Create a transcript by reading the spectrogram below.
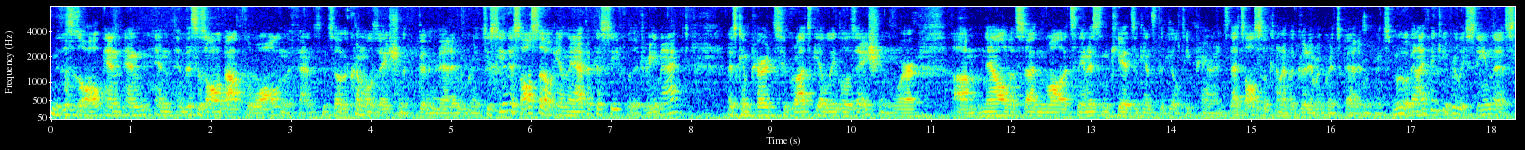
this is all, and, and, and, and this is all about the wall and the fence, and so the criminalization of good and bad immigrants. You see this also in the advocacy for the DREAM Act as compared to broad scale legalization, where um, now all of a sudden, well, it's the innocent kids against the guilty parents. That's also kind of a good immigrants, bad immigrants move. And I think you've really seen this.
